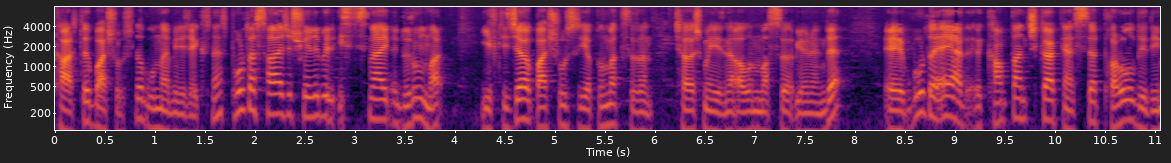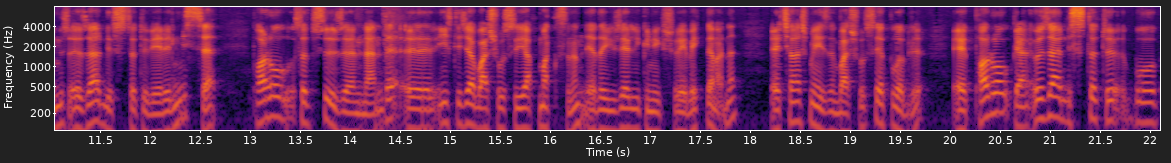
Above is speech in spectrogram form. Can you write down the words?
kartı başvurusunda bulunabileceksiniz. Burada sadece şöyle bir istisnai bir durum var. İltica başvurusu yapılmaksızın çalışma izni alınması yönünde. Ee, burada eğer e, kamptan çıkarken size parol dediğimiz özel bir statü verilmişse parol statüsü üzerinden de e, iltica başvurusu yapmaksızın ya da 150 günlük süreyi beklemeden e, çalışma izni başvurusu yapılabilir. E, parol yani özel bir statü bu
